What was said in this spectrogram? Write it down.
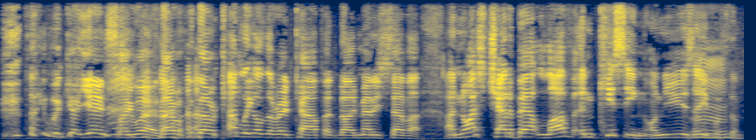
They were, go- yes, they were. They were. They were cuddling on the red carpet, and I managed to have a, a nice chat about love and kissing on New Year's Eve with them.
